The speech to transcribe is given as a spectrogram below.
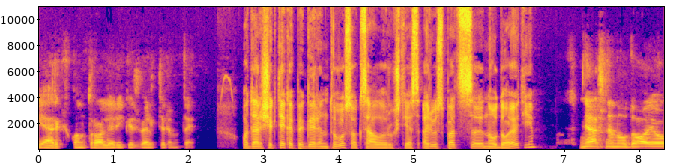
į erkių kontrolę reikia žvelgti rimtai. O dar šiek tiek apie garintuvus oksalo rūgšties. Ar jūs pats e, naudojot jį? Ne, aš nenaudojau,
